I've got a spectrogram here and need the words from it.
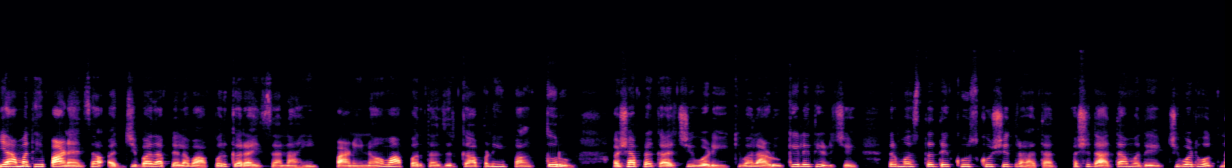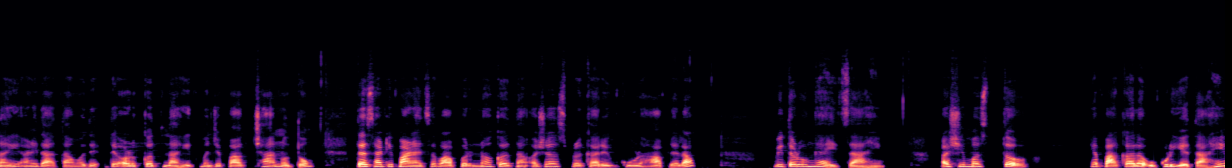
यामध्ये पाण्याचा अजिबात आपल्याला वापर करायचा नाही. पाणी न वापरता जर का आपण ही पाक करून अशा प्रकारची वडी किंवा लाडू केले तिळचे तर मस्त ते खुसखुशीत राहतात. असे दातामध्ये चिवट होत नाही आणि दातामध्ये ते अडकत नाहीत म्हणजे पाक छान होतो. त्यासाठी पाण्याचा वापर न करता अशाच प्रकारे गूळ हा आपल्याला वितळून घ्यायचा आहे. अशी मस्त या पाकाला उकडी येत आहे.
